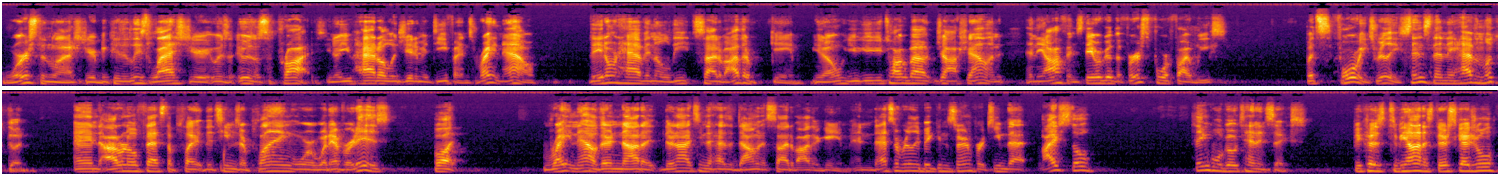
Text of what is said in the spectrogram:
worse than last year because at least last year it was it was a surprise. You know, you had a legitimate defense. Right now, they don't have an elite side of either game. You know, you you talk about Josh Allen and the offense. They were good the first four or five weeks, but four weeks really. Since then, they haven't looked good. And I don't know if that's the play the teams are playing or whatever it is, but right now they're not a they're not a team that has a dominant side of either game, and that's a really big concern for a team that I still think will go ten and six because to be honest, their schedule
